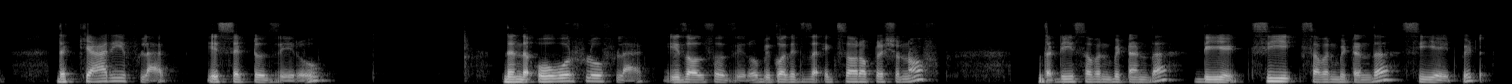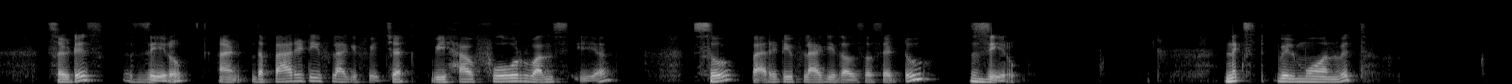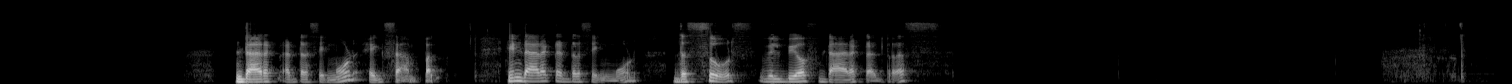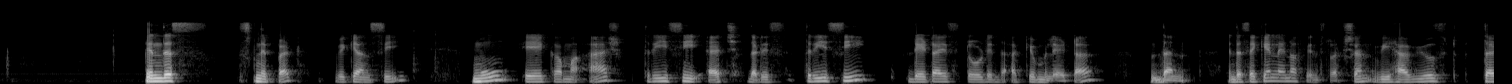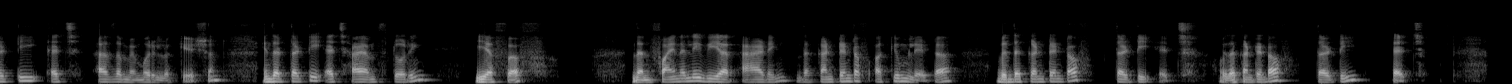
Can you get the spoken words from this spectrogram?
the carry flag is set to 0 then the overflow flag is also 0 because it is the XOR operation of the D7 bit and the D8 C7 bit and the C8 bit. So it is 0 and the parity flag if we check we have four ones here. So parity flag is also set to 0. Next we'll move on with direct addressing mode example. In direct addressing mode, the source will be of direct address. In this snippet, we can see move a comma hash 3ch that is 3c data is stored in the accumulator then in the second line of instruction we have used 30h as the memory location. In the 30h I am storing ff then finally we are adding the content of accumulator with the content of 30h with the content of 30h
